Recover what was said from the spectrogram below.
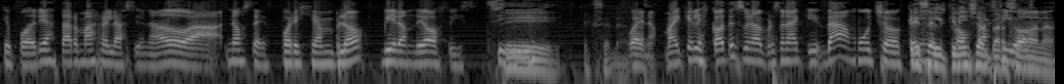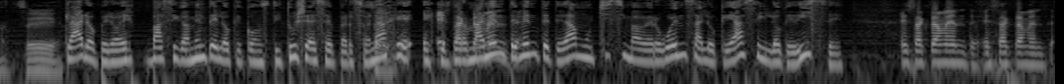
que podría estar más relacionado a, no sé, por ejemplo, vieron The Office. Sí, excelente. Bueno, Michael Scott es una persona que da mucho cringe es el cringe en persona, sí. Claro, pero es básicamente lo que constituye a ese personaje, es que permanentemente te da muchísima vergüenza lo que hace y lo que dice. Exactamente, exactamente.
